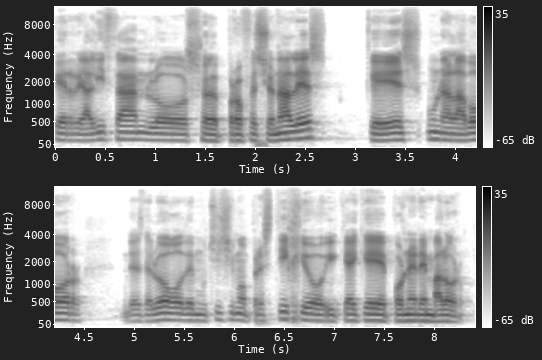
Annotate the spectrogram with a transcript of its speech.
que realizan los profesionales, que es una labor, desde luego, de muchísimo prestigio y que hay que poner en valor.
